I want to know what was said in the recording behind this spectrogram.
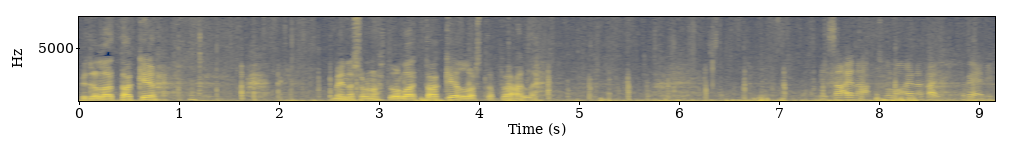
Pitää laittaa ke... Meinas unohtuu laittaa kellosta päälle. Missä aina, sulla on aina kaikki treenit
